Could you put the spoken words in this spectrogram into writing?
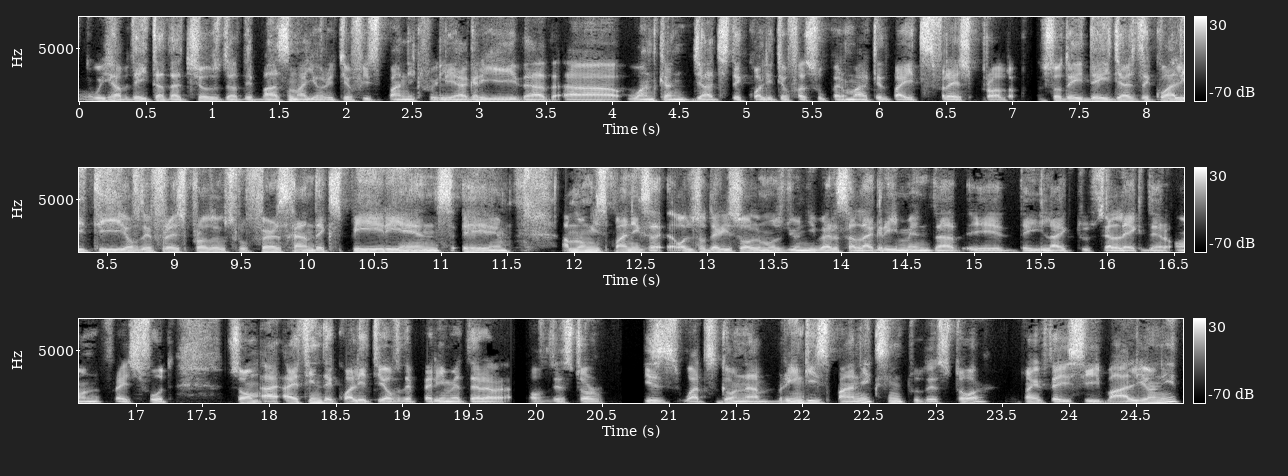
we have data that shows that the vast majority of Hispanics really agree that uh, one can judge the quality of a supermarket by its fresh product. So they, they judge the quality of the fresh products through first-hand experience. Uh, among Hispanics, also there is almost universal agreement that uh, they like to select their own fresh food. So I, I think the quality of the perimeter of the store is what's going to bring Hispanics into the store if they see value in it.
